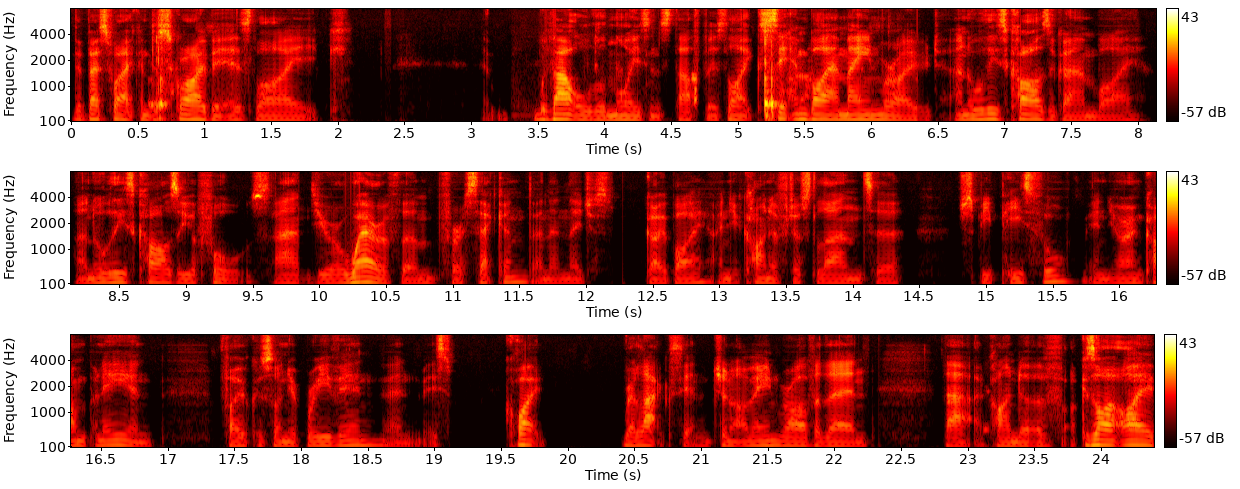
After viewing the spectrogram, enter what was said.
the best way I can describe it is like without all the noise and stuff. But it's like sitting by a main road and all these cars are going by and all these cars are your faults and you're aware of them for a second and then they just go by and you kind of just learn to just be peaceful in your own company and focus on your breathing and it's quite relaxing. Do you know what I mean? Rather than that kind of because I, I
